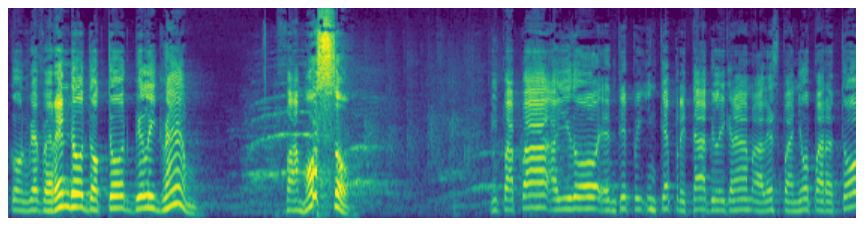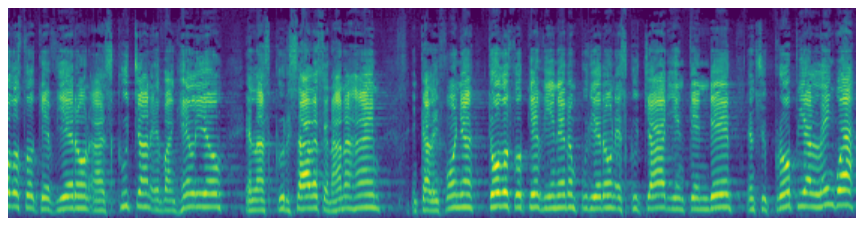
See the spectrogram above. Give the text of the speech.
con reverendo doctor Billy Graham. Famoso. Mi papá ayudó a interpretar Billy Graham al español para todos los que vieron escuchan evangelio en las cruzadas en Anaheim, en California. Todos los que vinieron pudieron escuchar y entender en su propia lengua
